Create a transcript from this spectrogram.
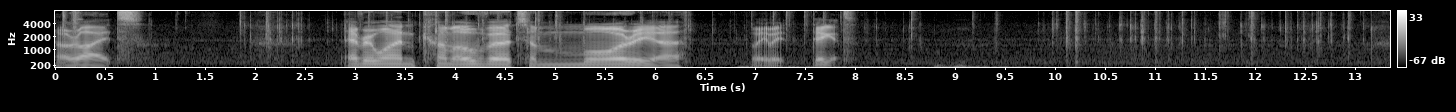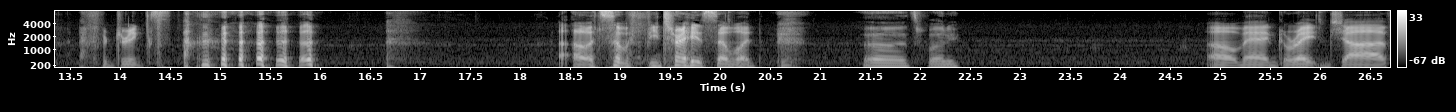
All right. Everyone come over to Moria. Wait, wait, dang it. For drinks. uh oh, it's someone betrays someone. Oh, that's funny. Oh man, great job.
